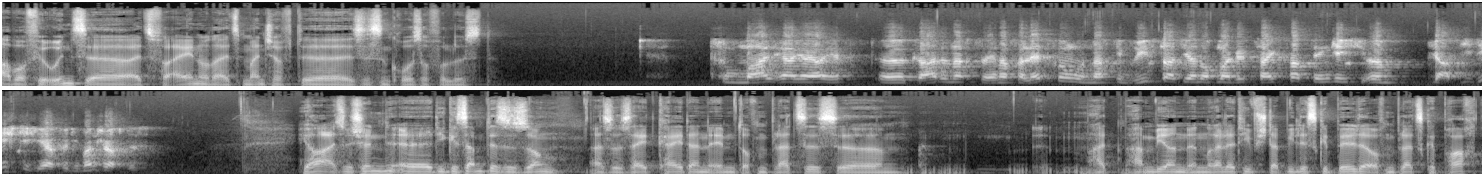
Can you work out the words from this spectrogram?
Aber für uns äh, als Verein oder als Mannschaft äh, ist es ein großer Verlust. Zumal er ja jetzt äh, gerade nach seiner Verletzung und nach dem Restart ja nochmal gezeigt hat, denke ich, ähm, ja, wie wichtig er für die Mannschaft ist. Ja, also schon äh, die gesamte Saison. Also seit Kai dann eben auf dem Platz ist, äh, hat, haben wir ein, ein, relativ stabiles Gebilde auf den Platz gebracht.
